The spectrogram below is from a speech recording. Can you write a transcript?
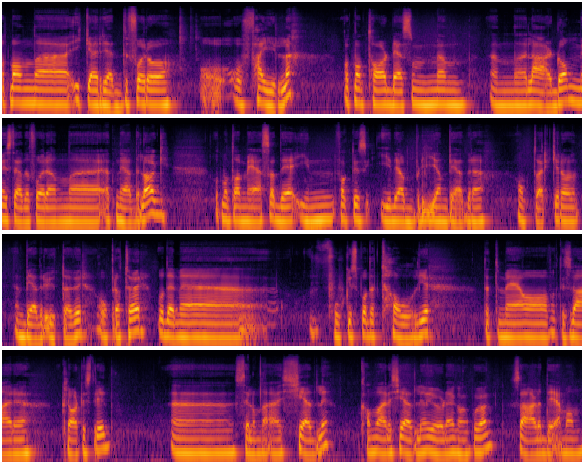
at man uh, ikke er redd for å, å, å, feile. At man tar det som en, en lærdom i stedet for en, et nederlag. At man tar med seg det inn faktisk i det å bli en bedre håndverker og en bedre utøver og operatør. Og det med fokus på detaljer. Dette med å faktisk være klar til strid. Eh, selv om det er kjedelig, kan være kjedelig å gjøre det gang på gang, så er det det, man,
